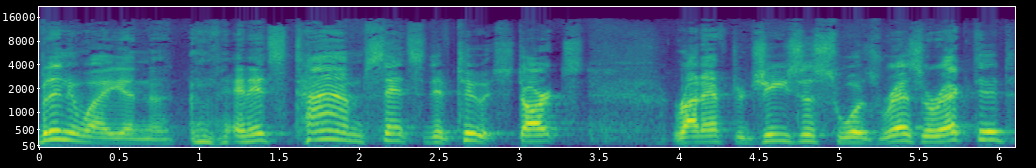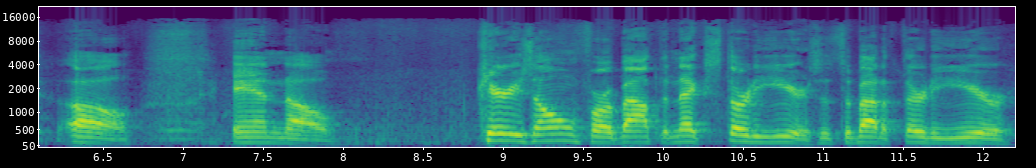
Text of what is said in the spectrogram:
But anyway, and, uh, and it's time sensitive too. It starts right after Jesus was resurrected uh, and uh, carries on for about the next 30 years. It's about a 30 year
